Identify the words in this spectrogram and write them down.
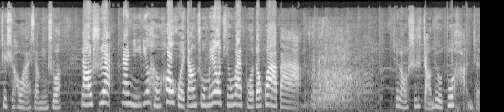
这时候啊，小明说：“老师，那你一定很后悔当初没有听外婆的话吧？” 这老师是长得有多寒碜？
